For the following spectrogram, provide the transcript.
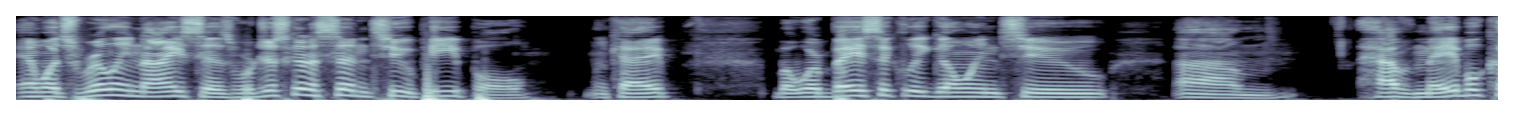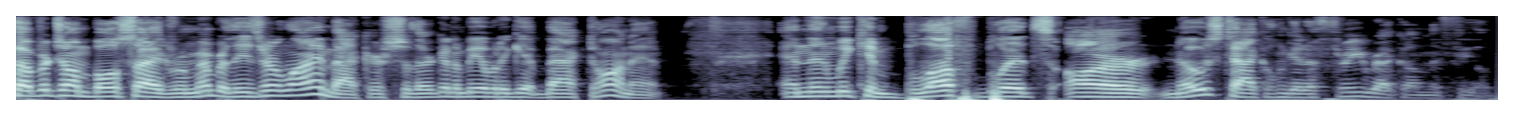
And what's really nice is we're just going to send two people, okay? But we're basically going to um, have Mable coverage on both sides. Remember, these are linebackers, so they're going to be able to get backed on it. And then we can bluff blitz our nose tackle and get a three rec on the field,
